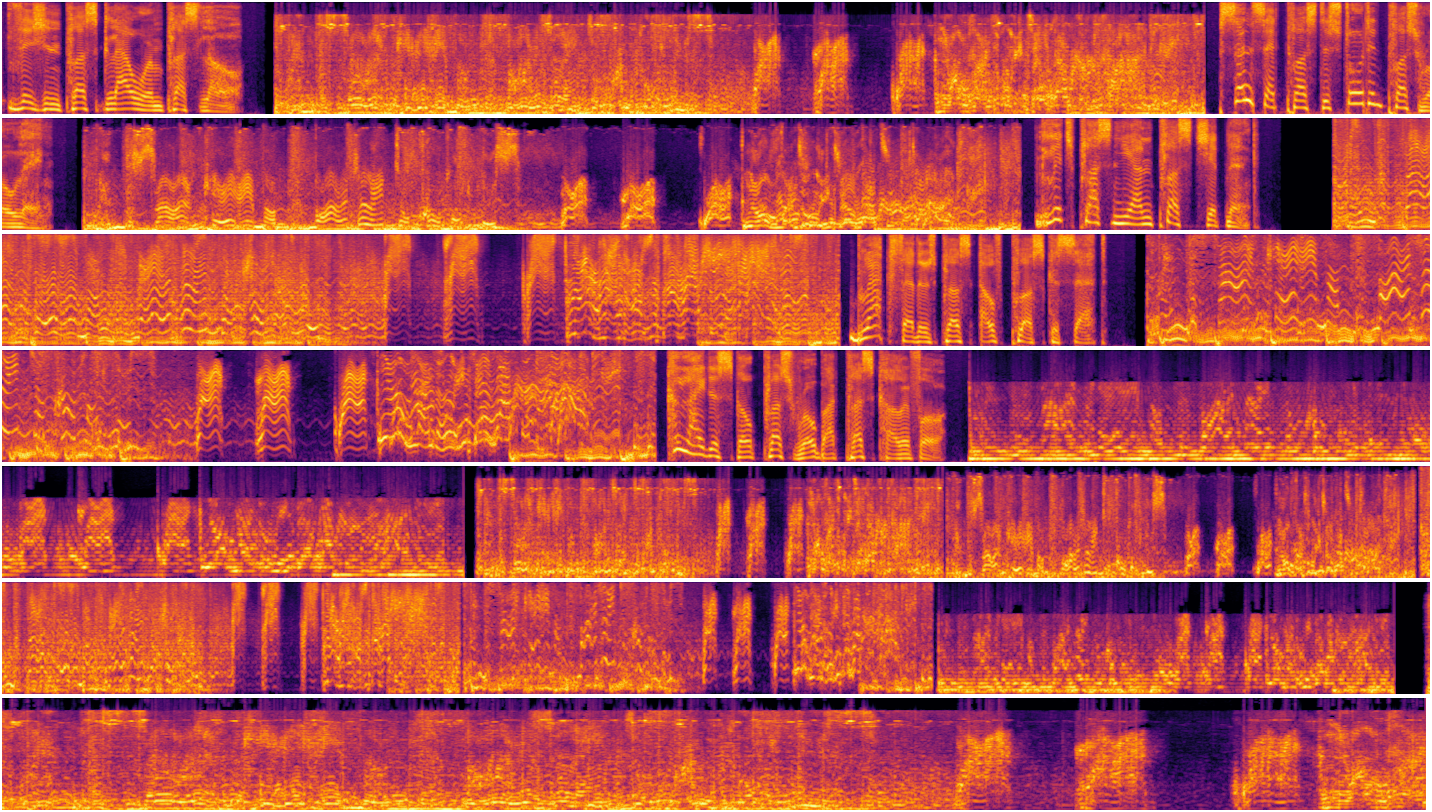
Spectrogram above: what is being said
Night vision plus glowworm plus low. Sunset plus distorted plus rolling. Glitch plus Nyan plus Chipmunk. Feathers plus elf plus cassette. Kaleidoscope plus robot plus colorful. Wow.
